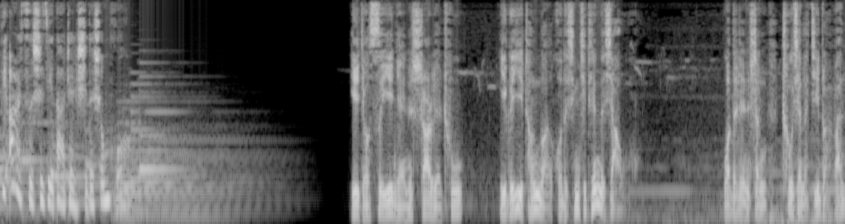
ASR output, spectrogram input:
第二次世界大战时的生活。一九四一年十二月初，一个异常暖和的星期天的下午，我的人生出现了急转弯。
